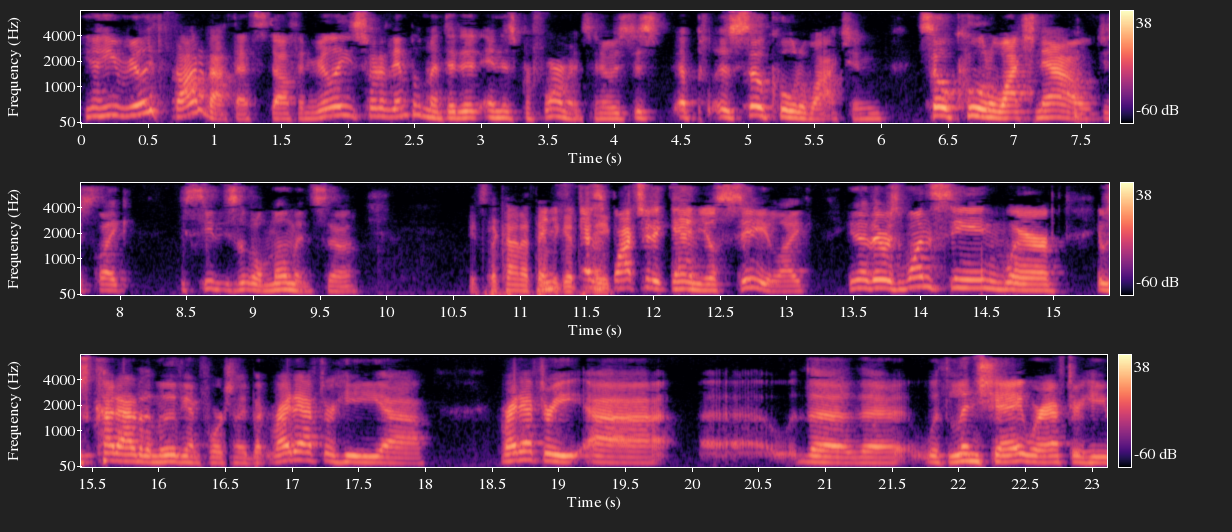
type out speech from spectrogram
you know he really thought about that stuff and really sort of implemented it in his performance and it was just it was so cool to watch and so cool to watch now just like you see these little moments so It's the kind of thing and to get to watch it again, you'll see like you know there was one scene where it was cut out of the movie unfortunately, but right after he uh, right after he uh, uh, the the with Lin Shaye, where after he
